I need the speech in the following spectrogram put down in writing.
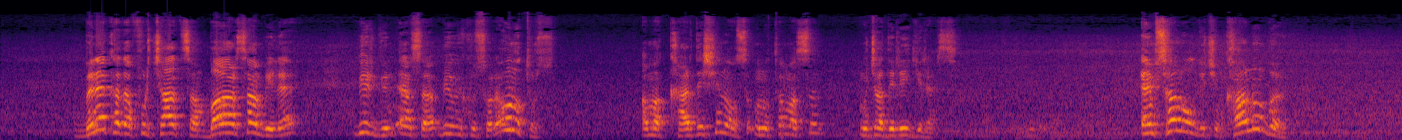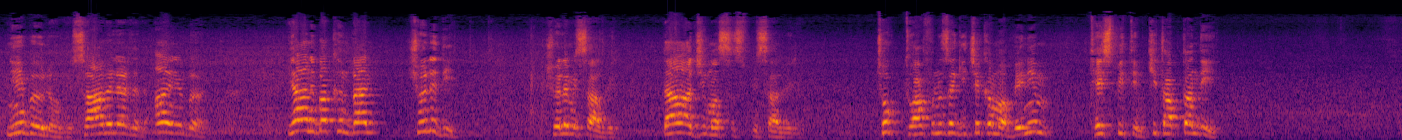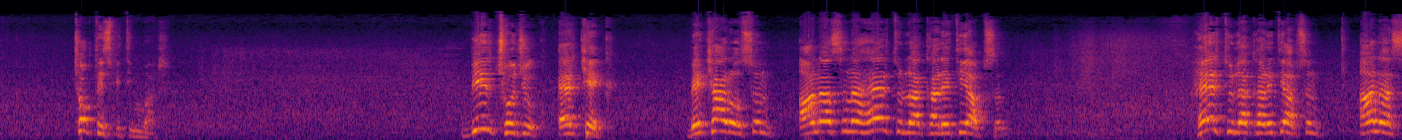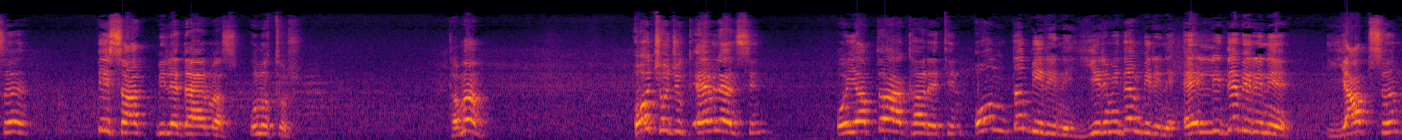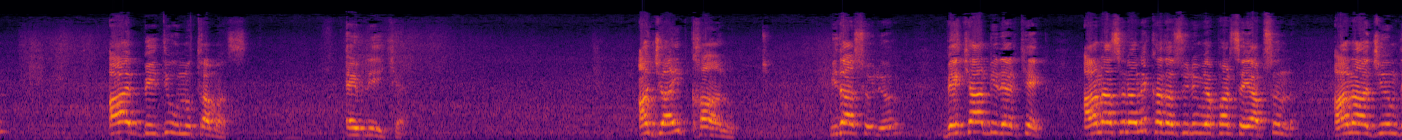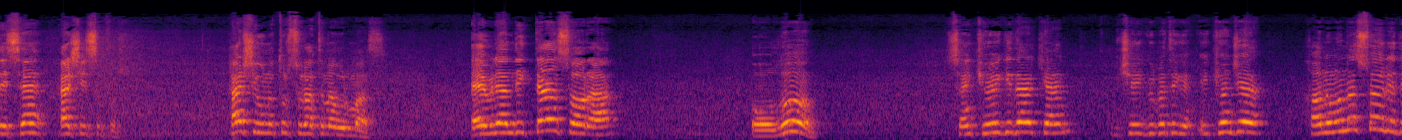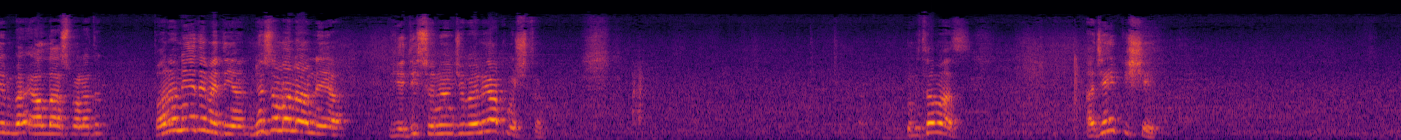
ne kadar fırça atsam, bağırsam bile bir gün emsa bir uyku sonra unutursun. Ama kardeşin olsa unutamazsın, mücadeleye girersin. Emsal olduğu için kanun böyle. Niye böyle oluyor? Sahabelerde de aynı böyle. Yani bakın ben şöyle değil. Şöyle misal vereyim. Daha acımasız misal vereyim. Çok tuhafınıza gidecek ama benim tespitim kitaptan değil. Çok tespitim var. Bir çocuk, erkek, bekar olsun, anasına her türlü hakareti yapsın. Her türlü hakareti yapsın. Anası bir saat bile dayanmaz, unutur. Tamam. O çocuk evlensin, o yaptığı hakaretin onda birini, yirmiden birini, ellide birini yapsın, abedi unutamaz. Evliyken. Acayip kanun. Bir daha söylüyorum. Bekar bir erkek anasına ne kadar zulüm yaparsa yapsın, anacığım dese her şey sıfır. Her şeyi unutur suratına vurmaz. Evlendikten sonra oğlum sen köye giderken bir şey gürbete. İlk önce hanımına söyledim ben Allah'a ısmarladım. Bana niye demedin ya? Ne zaman anne ya? Yedi sene önce böyle yapmıştım. Unutamaz. Acayip bir şey.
